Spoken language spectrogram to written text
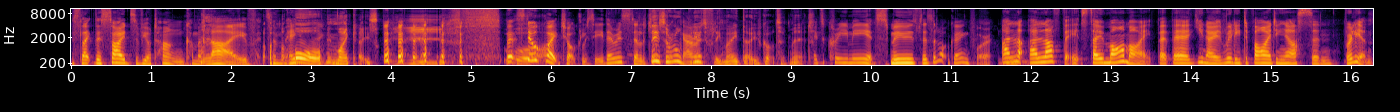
It's like the sides of your tongue come alive. It's amazing. Or in my case, but still quite chocolatey. There is still a chocolate these are all carrot. beautifully made, though. You've got to admit. It's creamy, it's smooth. There's a lot going for it. I, lo- I love that it's so marmite that they're, you know, really dividing us and brilliant.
